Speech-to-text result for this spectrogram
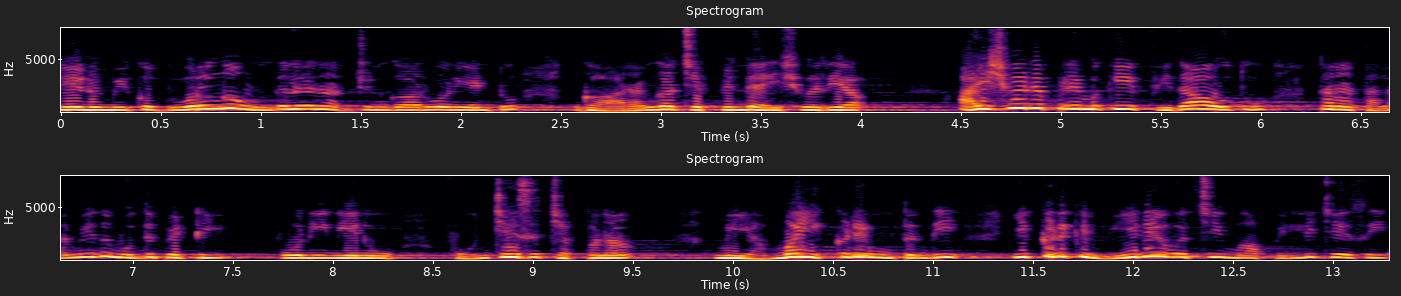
నేను మీకు దూరంగా ఉండలేను అర్జున్ గారు అని అంటూ గారంగా చెప్పింది ఐశ్వర్య. ఐశ్వర్య ప్రేమకి ఫిదా అవుతూ తన తల మీద ముద్దు పెట్టి పోనీ నేను ఫోన్ చేసి చెప్పనా? మీ అమ్మ ఇక్కడే ఉంటుంది ఇక్కడికి మీరే వచ్చి మా పెళ్ళి చేసి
